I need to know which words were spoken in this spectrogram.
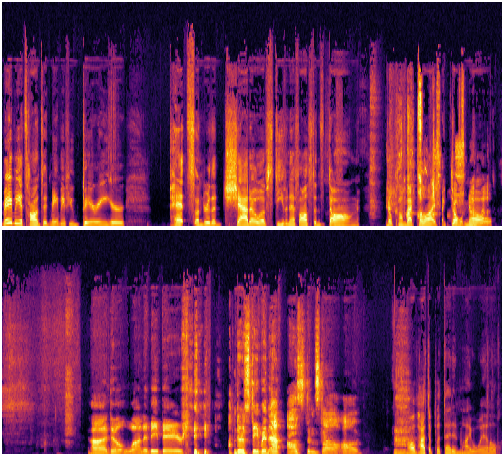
Maybe it's haunted. Maybe if you bury your pets under the shadow of Stephen F. Austin's dong, they'll come back to life. I don't know. I don't want to be buried under Stephen F. Austin's dong. I'll have to put that in my will.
